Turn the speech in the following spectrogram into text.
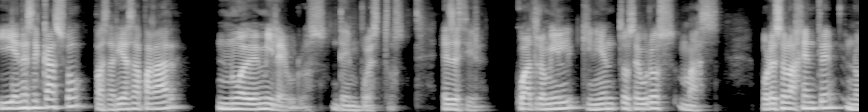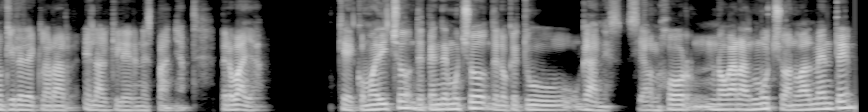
Y en ese caso pasarías a pagar 9.000 euros de impuestos, es decir, 4.500 euros más. Por eso la gente no quiere declarar el alquiler en España. Pero vaya, que como he dicho, depende mucho de lo que tú ganes. Si a lo mejor no ganas mucho anualmente,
